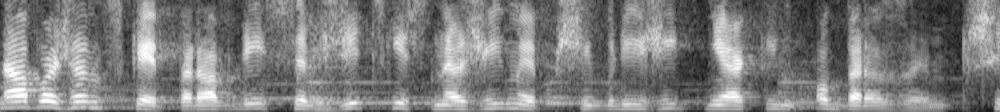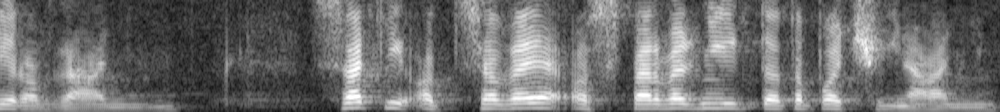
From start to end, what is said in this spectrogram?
Náboženské pravdy se vždycky snažíme přiblížit nějakým obrazem, přirovnáním. Svatí otcové ospravedlňují toto počínání.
